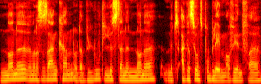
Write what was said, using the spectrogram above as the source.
Nonne, wenn man das so sagen kann, oder blutlüsternde Nonne mit Aggressionsproblemen auf jeden Fall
